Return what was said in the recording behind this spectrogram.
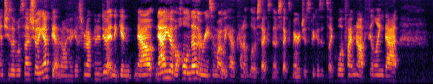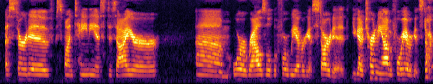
And she's like, Well, it's not showing up yet. And I'm like, I guess we're not gonna do it. And again, now now you have a whole nother reason why we have kind of low sex, no sex marriages, because it's like, well, if I'm not feeling that assertive, spontaneous desire um, or arousal before we ever get started. You got to turn me on before we ever get started.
